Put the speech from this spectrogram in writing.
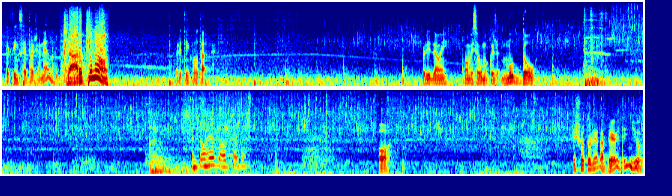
Será que tem que sair pela janela? Claro que não. Peraí, tem que voltar. Escuridão, hein? Vamos ver se alguma coisa mudou. Então resolve, tá bom. Ó. Deixou a torneira aberta, hein, Gil?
